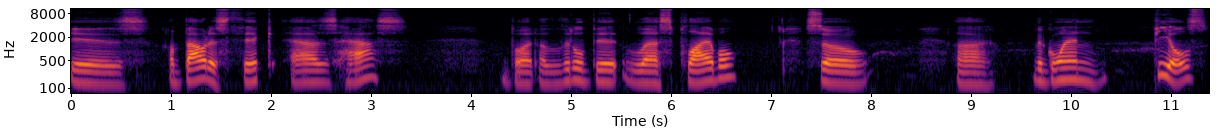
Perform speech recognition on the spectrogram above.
is about as thick as Hass, but a little bit less pliable. So uh, the Gwen peels,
